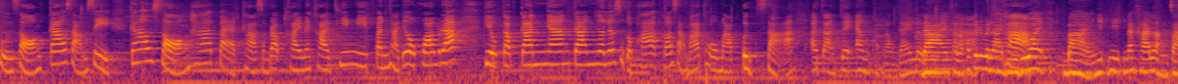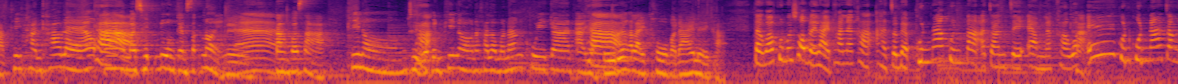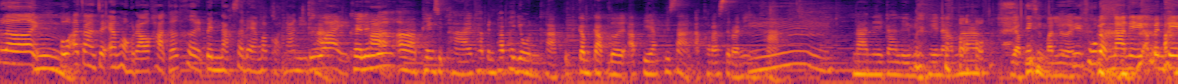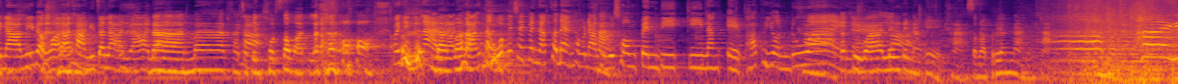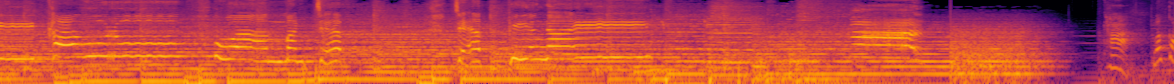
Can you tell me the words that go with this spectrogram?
02-934-9258 ค่ะสำหรับใครนะคะที่มีปัญหาเกี่ยวกับความรัก เกี่ยวกับการงานการเงินเรื่องสุขภาพ ก็สามารถโทรมาปรึกษาอาจารย์เจแอมของเราได้เลยได้ค่ะแล้วก็เป็นเวลาดีค่ะด้วยบ่ายนิดๆนะคะ หลังจากที่ทานข้าวแล้วค่ะอ่ามาเช็คดวงกันสักหน่อยหนึ่งอ่าตามภาษาพี่น้องถือค่ะว่าเป็นพี่น้องนะคะ เรามานั่งคุยกันอะอยากค่ะ รู้เรื่องอะไรโทรมาได้เลยค่ะ แต่ว่าคุณผู้ชมหลาย ๆ ท่านนะคะ อาจจะแบบคุ้นหน้าคุ้นตาอาจารย์เจแอมนะคะว่าค่ะเอ๊ะคุณคุ้นหน้าจังเลย อืม เพราะว่าอาจารย์เจแอมของเราค่ะ ก็เคยเป็นนักแสดงมาก่อนหน้านี้ด้วยค่ะเคยเล่นเรื่องอ่าเพลงสุดท้ายค่ะ เป็นภาพยนตร์ค่ะกำกับโดยอาเปียกพิสารอัครศิรณีอืค่ะม นาเนกาเลมันเทนามาก อย่าพูดถึงมันเลย นี่พูดแบบนานเองเป็นเทน้ำนี่แบบว่าท่าทางนี้จะนานนะ นานมากค่ะ จะค่ะเป็นทศวรรษแล้วค่ะอ๋อไม่ถึงขนาดนั้นนานมาก มั้งแต่ว่าไม่ใช่เป็นนักแสดงธรรมดาค่ะ คุณผู้ชมเป็นดีกรีนางเอกภาพยนตร์ด้วยค่ะก็คือว่าเล่นเป็นค่ะนางเอกค่ะสำหรับเรื่องนั้นค่ะ ให้เขารู้ ว่ามันเจ็บ เจ็บเพียงไหน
